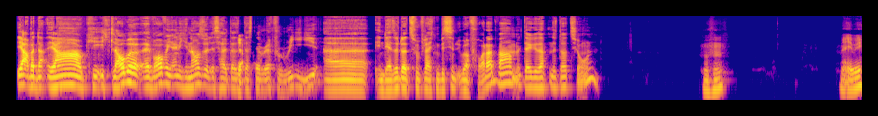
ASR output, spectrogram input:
Ja, aber da, ja, okay. Ich glaube, äh, worauf ich eigentlich hinaus will, ist halt, dass, Ja. dass der Referee äh, in der Situation vielleicht ein bisschen überfordert war mit der gesamten Situation. Mhm. Maybe.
